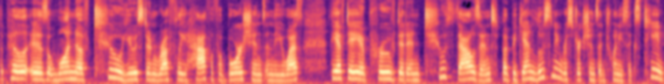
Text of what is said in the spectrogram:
The pill is one of two used in roughly half of abortions in the U.S. The FDA approved it in 2000, but began loosening restrictions in 2016,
